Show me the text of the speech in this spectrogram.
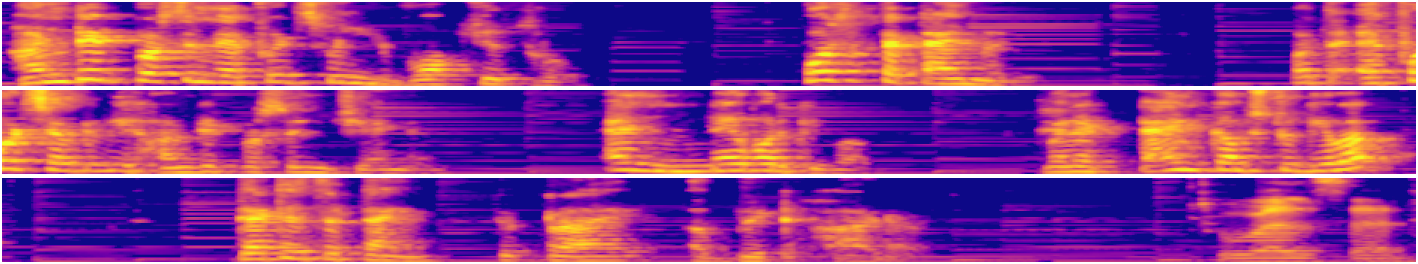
hundred percent efforts will walk you through हो सकता है टाइम लगे but the efforts have to be hundred percent genuine and never give up when a time comes to give up that is the time to try a bit harder. Well said.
